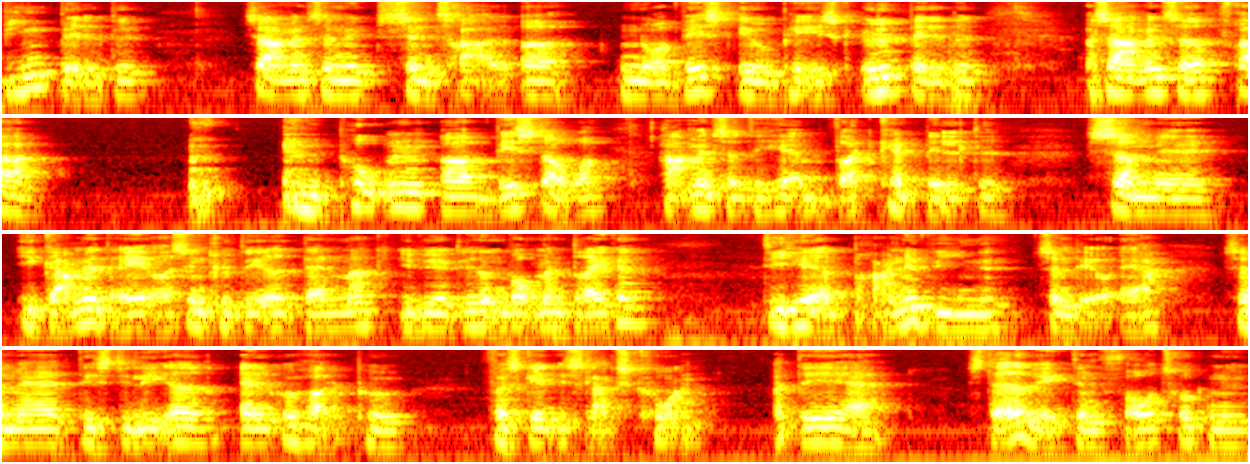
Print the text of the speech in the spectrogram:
vinbælte, så har man sådan et central- og nordvesteuropæisk ølbælte, og så har man så fra Polen og vestover, har man så det her vodka-bælte, som øh, i gamle dage også inkluderede Danmark i virkeligheden, hvor man drikker de her brændevine, som det jo er, som er destilleret alkohol på forskellige slags korn. Og det er stadigvæk den foretrukne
